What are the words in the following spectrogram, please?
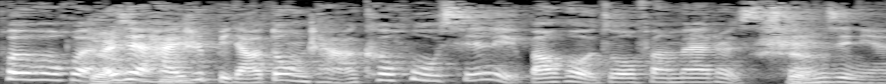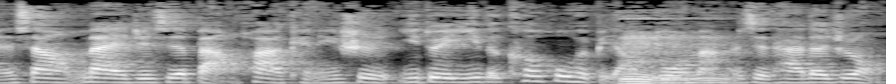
会会会，而且还是比较洞察客户心理，包括我做 Fun Matters 前几年，像卖这些版画，肯定是一对一的客户会比较多嘛，而且它的这种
